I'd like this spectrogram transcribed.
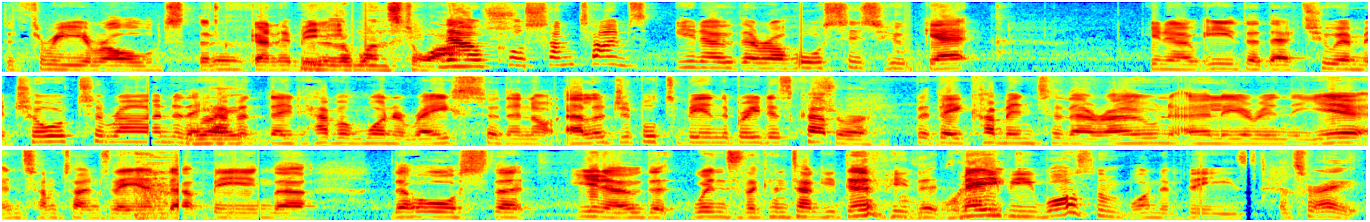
the three-year-olds that are going to be the ones to watch. Now, of course, sometimes you know there are horses who get. You know, either they're too immature to run, or they Right. haven't they haven't won a race, so they're not eligible to be in the Breeders' Cup. Sure. But they come into their own earlier in the year, and sometimes they end up being the the horse that you know that wins the Kentucky Derby that maybe wasn't one of these. That's right.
